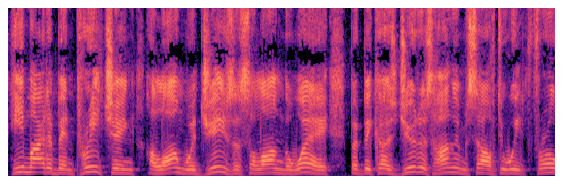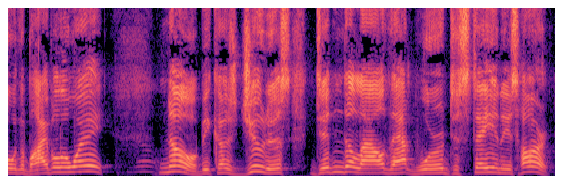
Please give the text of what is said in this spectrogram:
He might have been preaching along with Jesus along the way, but because Judas hung himself, do we throw the Bible away? No, no because Judas didn't allow that word to stay in his heart.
